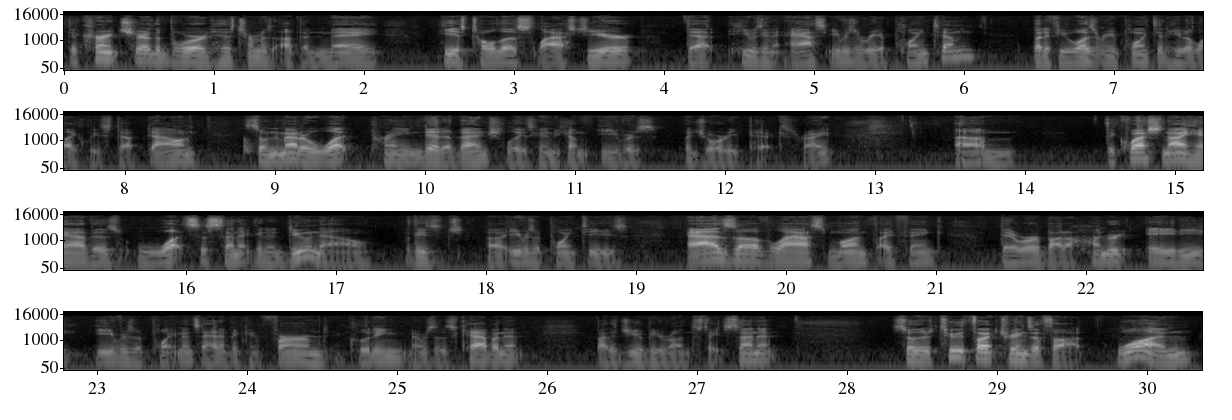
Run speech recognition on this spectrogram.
The current chair of the board, his term is up in May. He has told us last year that he was going to ask Evers to reappoint him, but if he wasn't reappointed, he would likely step down. So no matter what Prehn did eventually, it's going to become Evers' majority picks, right? Um, the question I have is what's the Senate going to do now with these uh, Evers appointees? As of last month, I think There were about 180 Evers appointments that hadn't been confirmed, including members of his cabinet by the GOP-run state senate. So there's two th- trains of thought. One,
